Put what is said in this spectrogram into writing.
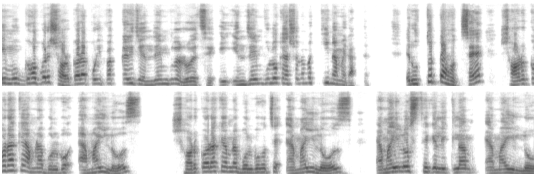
এই মুখ গহ্বরে শর্করা পরিপাককারী যে এনজাইমগুলো রয়েছে, এই এনজাইম গুলোকে আসলে আমরা কি নামে রাখতে পারি? এর উত্তরটা হচ্ছে, শর্করাকে আমরা বলব অ্যামাইলোজ, শর্করাকে আমরা বলব হচ্ছে অ্যামাইলোজ অ্যামাইলোজ থেকে লিখলাম অ্যামাইলো,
